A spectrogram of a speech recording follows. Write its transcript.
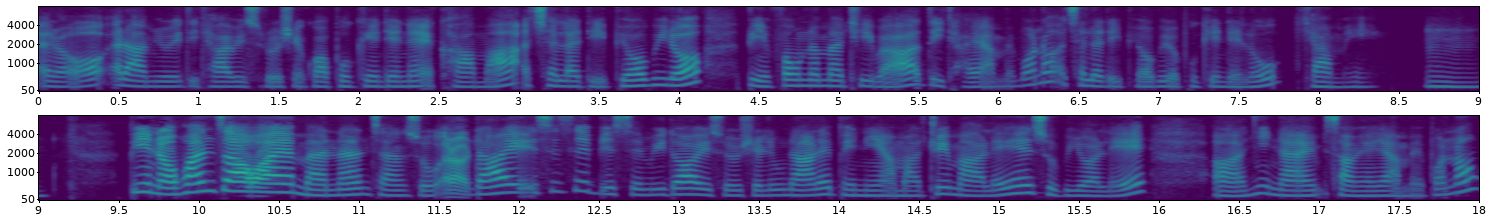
အဲ့တော့အဲ့ဒါမျိုးတွေတည်ထားပြီဆိုလို့ရှင်ကွာ booking တင်တဲ့အခါမှာအချက်လက်တွေပြောပြီးတော့ပြင်ဖုန်းနံပါတ်ထိပါတည်ထားရမယ်ပေါ့နော်အချက်လက်တွေပြောပြီးတော့ booking တင်လို့ရမယ်อืม ပြီးရင်တော့ဟွမ်ဂျာဝါရဲ့မန်နန်းချန်ဆိုအဲ့တော့ဒါရေးအစစ်စစ်ပြင်ဆင်ပြီးတော့ရဆိုရှင်လူနာနဲ့ဘယ်နေရာမှာတွေ့မှာလဲဆိုပြီးတော့လေအာညှိနှိုင်းဆောင်ရွက်ရမယ်ပေါ့နော်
